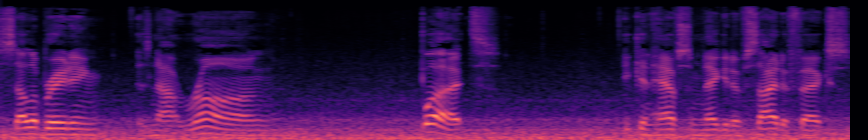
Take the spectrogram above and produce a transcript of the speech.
Celebrating is not wrong, but it can have some negative side effects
